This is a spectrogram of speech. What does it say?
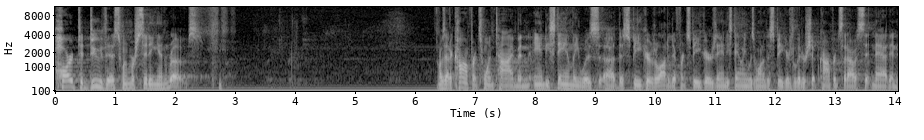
hard to do this when we're sitting in rows. I was at a conference one time, and Andy Stanley was uh, the speaker. There's a lot of different speakers. Andy Stanley was one of the speakers, leadership conference that I was sitting at, and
